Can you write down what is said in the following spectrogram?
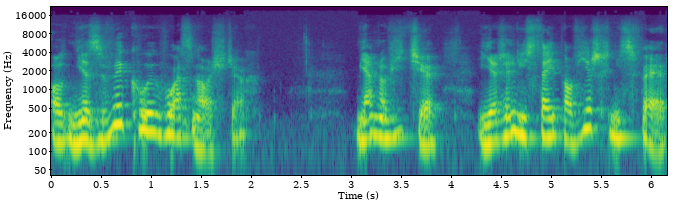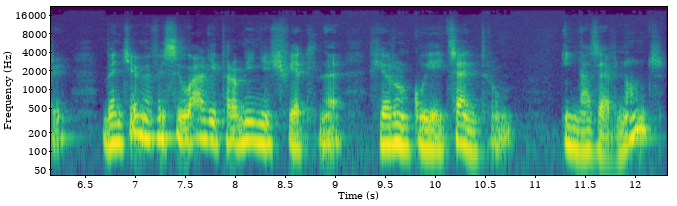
o niezwykłych własnościach. Mianowicie, jeżeli z tej powierzchni sfery będziemy wysyłali promienie świetlne w kierunku jej centrum i na zewnątrz,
